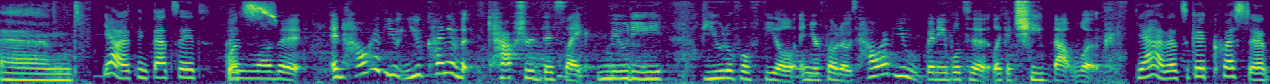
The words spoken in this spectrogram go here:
And yeah, I think that's it. I love it. And how have you you've kind of captured this like moody, beautiful feel in your photos. How have you been able to like achieve that look? Yeah, that's a good question.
